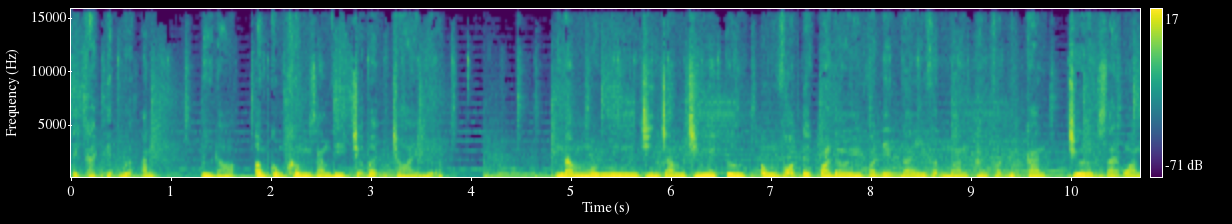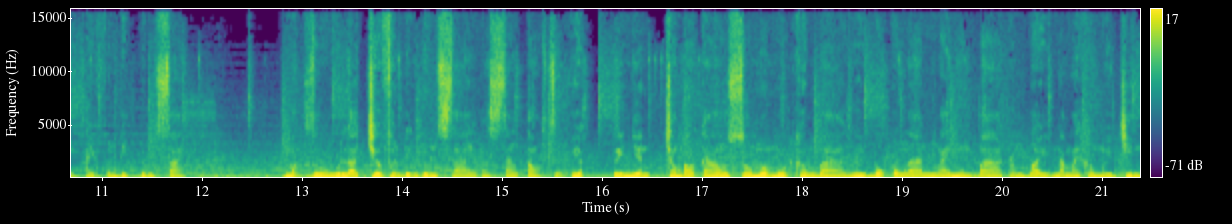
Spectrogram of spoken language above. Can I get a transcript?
để cải thiện bữa ăn. Từ đó, ông cũng không dám đi chữa bệnh cho ai nữa. Năm 1994, ông Võ Tê qua đời và đến nay vẫn mang thân phận bị can, chưa được giải oan hay phân định đúng sai. Mặc dù là chưa phân định đúng sai và sáng tỏ sự việc, tuy nhiên trong báo cáo số 1103 gửi Bộ Công an ngày 3 tháng 7 năm 2019,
